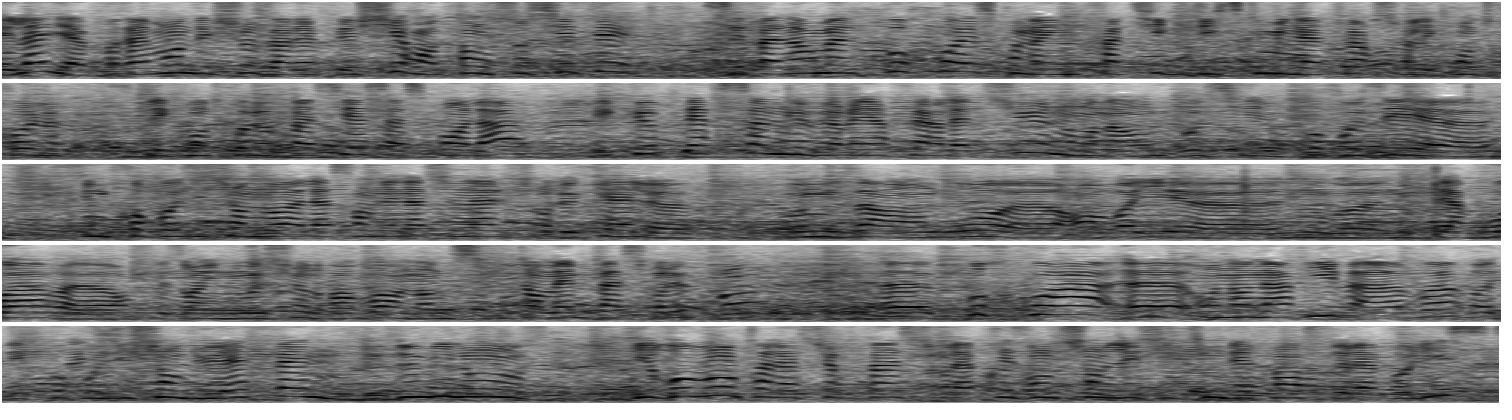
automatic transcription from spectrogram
Et là, il y a vraiment des choses à réfléchir en tant que société. C'est pas normal. Pourquoi est-ce qu'on a une pratique discriminatoire sur les contrôles, les contrôles au faciès à ce point-là et que personne ne veut faire là-dessus Nous, on a aussi proposé euh, une proposition de loi à l'Assemblée nationale sur lequel euh, on nous a en gros euh, envoyé nous, faire voir en faisant une motion de renvoi, en n'en discutant même pas sur le fond. Pourquoi on en arrive à avoir des propositions du FN de 2011 qui remontent à la surface sur la présomption de légitime défense de la police?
